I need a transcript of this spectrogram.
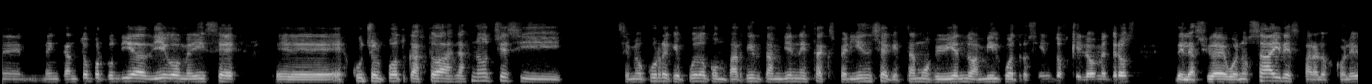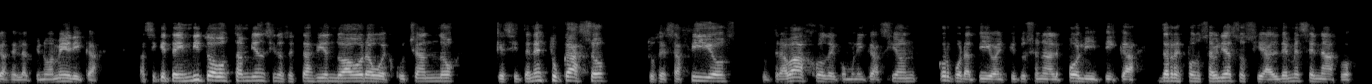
me encantó porque un día Diego me dice, eh, escucho el podcast todas las noches y se me ocurre que puedo compartir también esta experiencia que estamos viviendo a 1400 kilómetros de la ciudad de Buenos Aires para los colegas de Latinoamérica. Así que te invito a vos también, si nos estás viendo ahora o escuchando, que si tenés tu caso, tus desafíos, tu trabajo de comunicación corporativa, institucional, política, de responsabilidad social, de mecenazgo,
